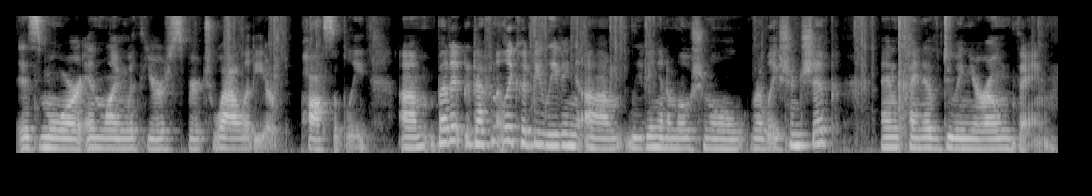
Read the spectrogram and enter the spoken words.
is more in line with your spirituality or possibly um, but it definitely could be leaving um, leaving an emotional relationship and kind of doing your own thing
